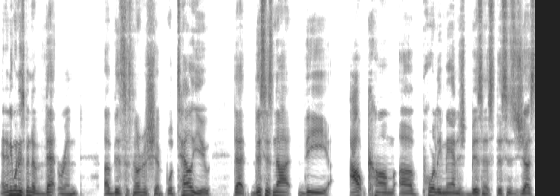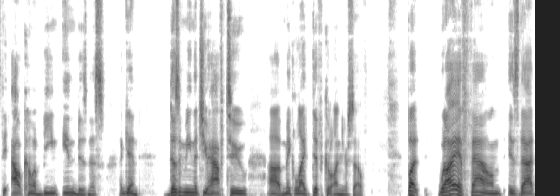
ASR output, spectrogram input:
And anyone who's been a veteran of business ownership will tell you that this is not the outcome of poorly managed business. This is just the outcome of being in business. Again, doesn't mean that you have to uh, make life difficult on yourself. But what I have found is that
